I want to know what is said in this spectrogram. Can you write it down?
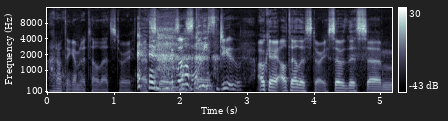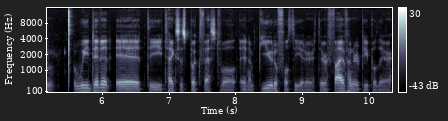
I don't think I'm going to tell that story. That story is well, insane. please do. Okay, I'll tell this story. So this um, we did it at the Texas Book Festival in a beautiful theater. There were 500 people there,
